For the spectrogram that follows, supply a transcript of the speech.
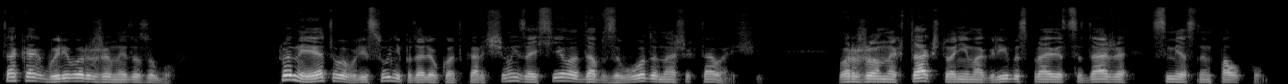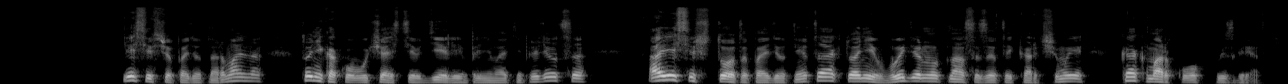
так как были вооружены до зубов. Кроме этого, в лесу неподалеку от Корчмы засело до взвода наших товарищей, вооруженных так, что они могли бы справиться даже с местным полком. Если все пойдет нормально, то никакого участия в деле им принимать не придется, а если что-то пойдет не так, то они выдернут нас из этой корчмы, как морковку из грядки.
